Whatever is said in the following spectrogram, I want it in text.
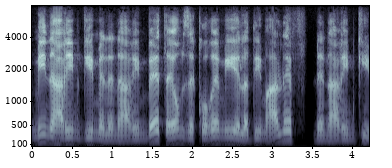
מנערים ג' לנערים ב', היום זה קורה מילדים א' לנערים ג'.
